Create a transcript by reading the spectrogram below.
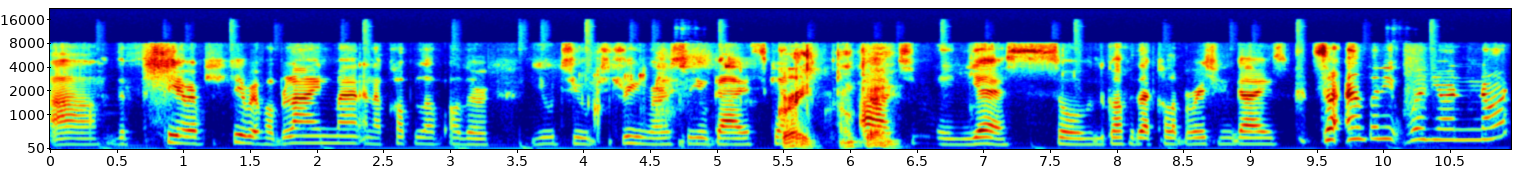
uh, the theory, theory of a blind man, and a couple of other YouTube streamers. So you guys can Great. uh, Okay. tune in. Yes. So look out for that collaboration, guys. So Anthony, when you're not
